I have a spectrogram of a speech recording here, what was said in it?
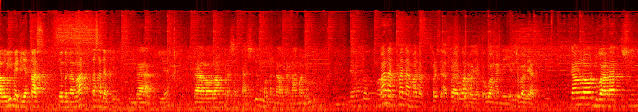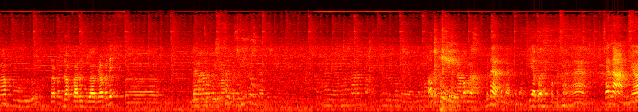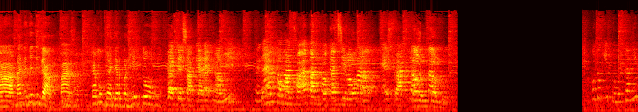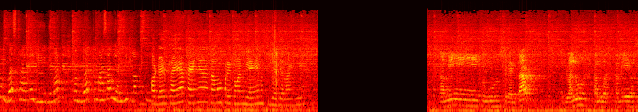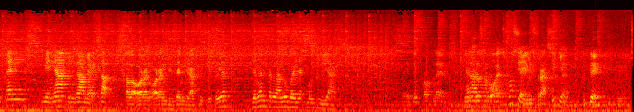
melalui media tas yang pertama tas adaptif. Bentar. Iya. Kalau orang presentasi itu mengenalkan nama dulu. Dan untuk Mana mana mana pers apa coba ya keuangannya ya. Coba lihat. Kalau 250 berapa dok baru jual berapa deh? Eh, Oke, Pak? benar benar benar. Iya boleh pemesanan. Saya nanya, nanya itu gampang. Kamu belajar berhitung. Desa Kerek Ngawi dengan pemanfaatan potensi lokal ekstrak daun bambu. Untuk itu, kami membuat strategi dengan membuat kemasan yang ziplock. Kalau dari saya kayaknya kamu perhitungan biayanya mesti belajar lagi. kami tunggu sebentar lalu kami kami masukkan minyak hingga meresap kalau orang-orang desain grafis itu ya jangan terlalu banyak menghias. Nah itu problem. Yang harus kamu ekspos ya ilustrasinya gede gitu ya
